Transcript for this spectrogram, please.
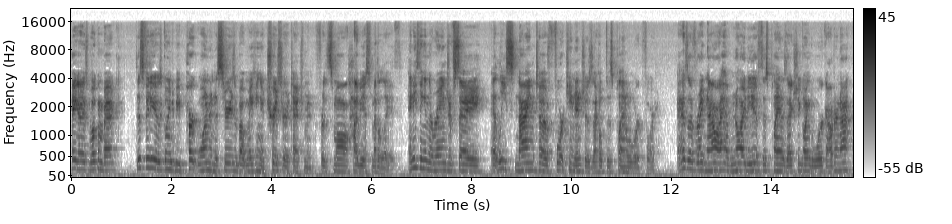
Hey guys, welcome back. This video is going to be part one in a series about making a tracer attachment for the small hobbyist metal lathe. Anything in the range of say, at least 9 to 14 inches I hope this plan will work for. As of right now, I have no idea if this plan is actually going to work out or not,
